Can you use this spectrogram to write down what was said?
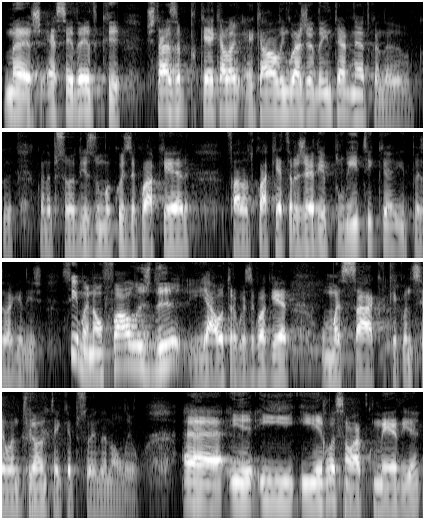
Mas essa ideia de que estás a. Porque é aquela, é aquela linguagem da internet, quando a, quando a pessoa diz uma coisa qualquer, fala de qualquer tragédia política e depois alguém diz: Sim, mas não falas de. E há outra coisa qualquer, um massacre que aconteceu anteontem que a pessoa ainda não leu. Uh, e, e, e, em relação à comédia,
